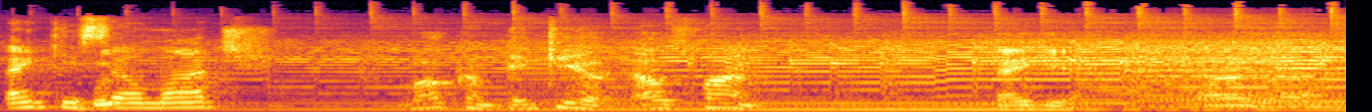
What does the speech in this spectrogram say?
Thank you so much. Welcome. Thank you. That was fun. Thank you.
